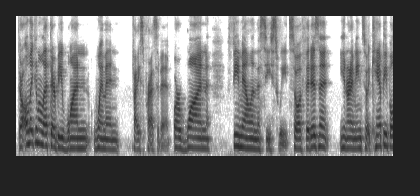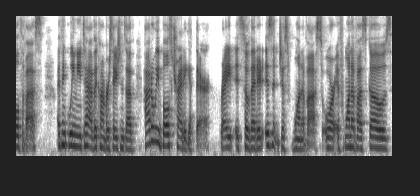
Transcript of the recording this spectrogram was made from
they're only going to let there be one women vice president or one female in the C suite. So if it isn't, you know what I mean? So it can't be both of us. I think we need to have the conversations of how do we both try to get there? Right? It's so that it isn't just one of us. Or if one of us goes,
